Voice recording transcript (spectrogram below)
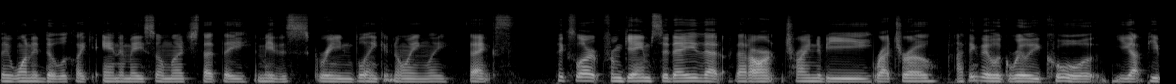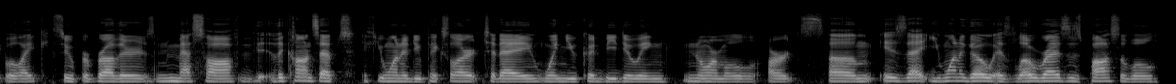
They wanted to look like anime so much that they made the screen blink annoyingly. Thanks pixel art from games today that, that aren't trying to be retro. I think they look really cool. You got people like Superbrothers and Messhof. The, the concept, if you want to do pixel art today when you could be doing normal arts, um, is that you want to go as low res as possible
